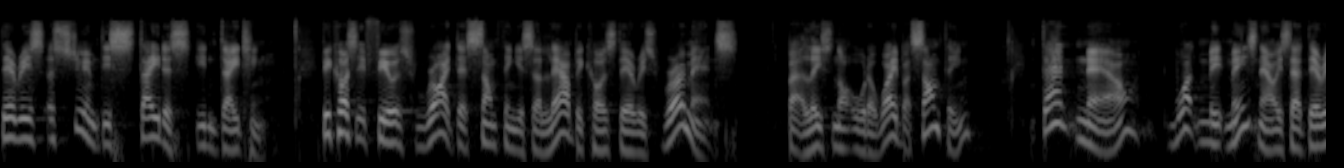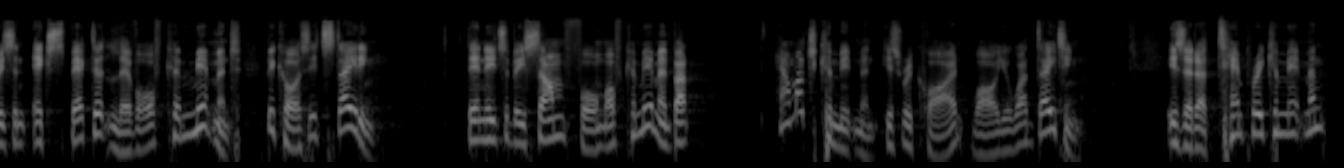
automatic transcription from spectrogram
there is assumed this status in dating, because it feels right that something is allowed because there is romance, but at least not all the way, but something, that now what it means now is that there is an expected level of commitment because it's stating there needs to be some form of commitment. But how much commitment is required while you are dating? Is it a temporary commitment?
